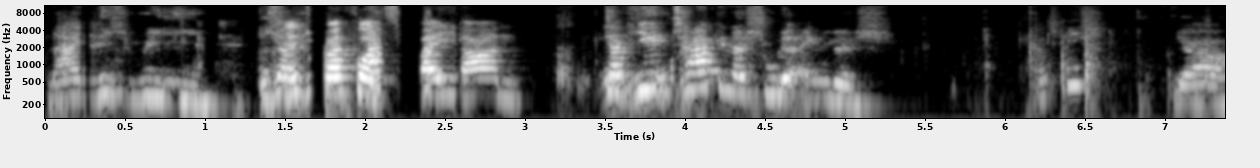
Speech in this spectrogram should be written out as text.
Nein, nicht really. Das Ich habe letzte Mal vor zwei Jahren. ich hab jeden Tag in der Schule Englisch. Wirklich? Ja.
